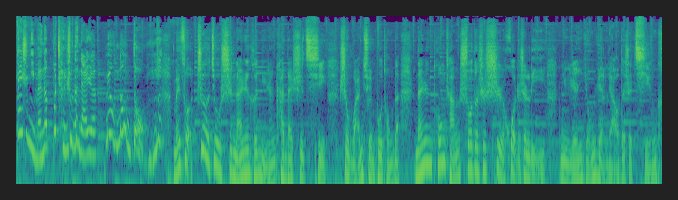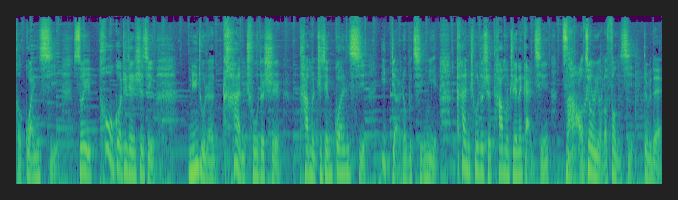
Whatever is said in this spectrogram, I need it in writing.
但是你们呢，不成熟的男人没有弄懂。没错，这就是男人和女人看待事情是完全不同的。男人通常说的是事或者是理，女人永远聊的是情和关系。所以透过这件事情，女主人看出的是。他们之间关系一点都不亲密，看出的是他们之间的感情早就有了缝隙，对不对？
